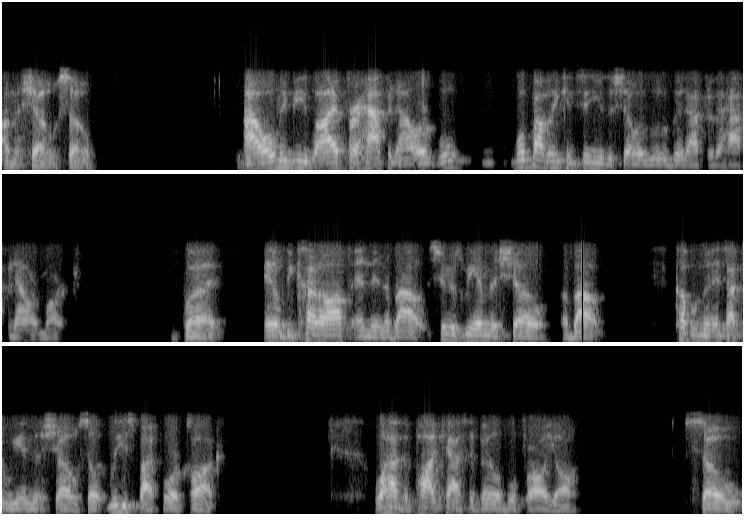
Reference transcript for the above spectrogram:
on the show. So I'll only be live for half an hour. We'll we'll probably continue the show a little bit after the half an hour mark, but it'll be cut off, and then about as soon as we end the show, about a couple minutes after we end the show, so at least by four o'clock, we'll have the podcast available for all y'all. So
